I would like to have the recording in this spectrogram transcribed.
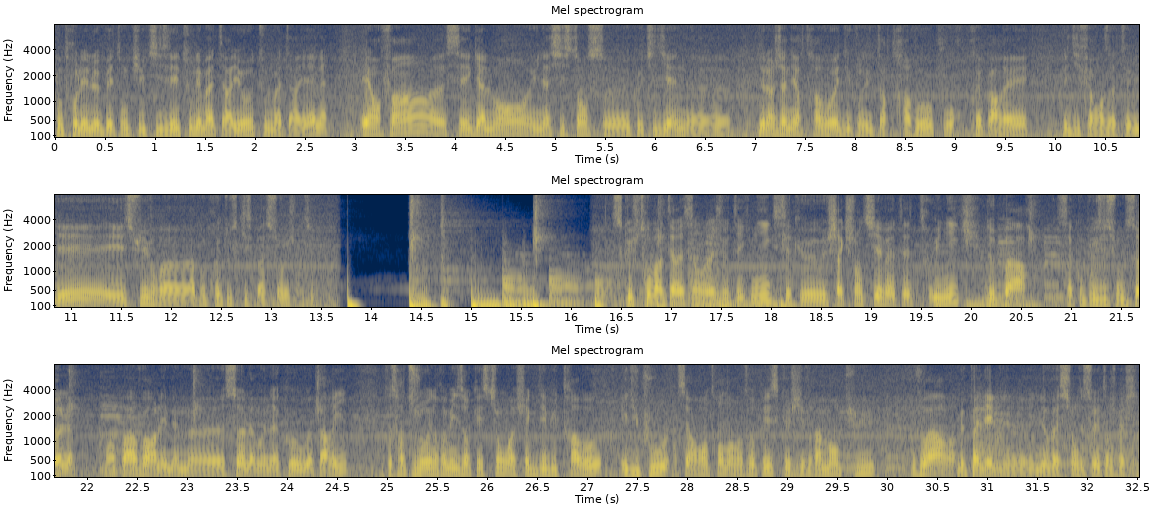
contrôler le béton qui est utilisé, tous les matériaux, tout le matériel. Et enfin, c'est également une assistance quotidienne de l'ingénieur travaux et du conducteur travaux pour préparer les différents ateliers et suivre euh, à peu près tout ce qui se passe sur le chantier. Ce que je trouve intéressant dans la géotechnique, c'est que chaque chantier va être unique de par sa composition de sol. On ne va pas avoir les mêmes euh, sols à Monaco ou à Paris. Ce sera toujours une remise en question à chaque début de travaux. Et du coup, c'est en rentrant dans l'entreprise que j'ai vraiment pu voir le panel euh, innovation de Soletange Bachy.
